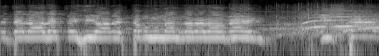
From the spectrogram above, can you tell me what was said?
ve delalet ve hiyanette bulunanlara rağmen işte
